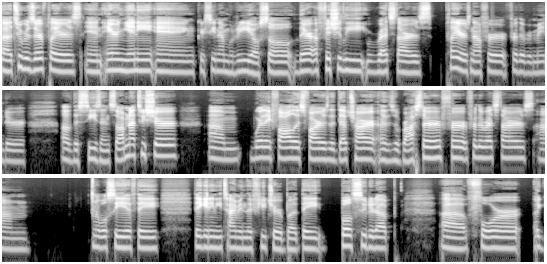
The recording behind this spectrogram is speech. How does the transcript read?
uh, two reserve players in Aaron Yenny and Cristina Murillo. So they're officially Red Stars players now for for the remainder of the season. So I'm not too sure um, where they fall as far as the depth chart as a roster for for the Red Stars. Um, and we'll see if they they get any time in the future. But they both suited up uh, for a,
